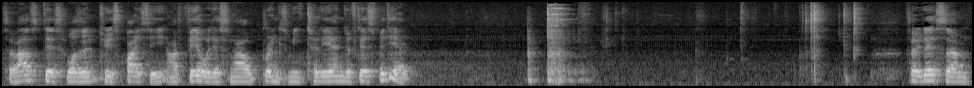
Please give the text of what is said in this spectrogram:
So as this wasn't too spicy, I feel this now brings me to the end of this video. So this um,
